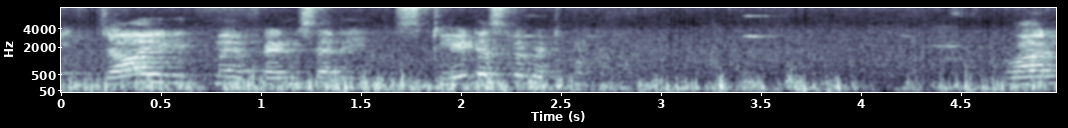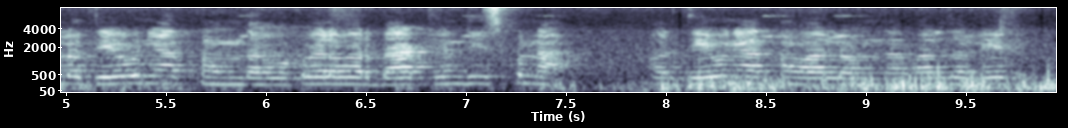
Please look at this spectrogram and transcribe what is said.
ఎంజాయ్ విత్ మై ఫ్రెండ్స్ అని స్టేటస్లో పెట్టుకుంటున్నారు వారిలో దేవుని ఆత్మ ఉందా? ఒకవేళ వారు బ్యాటరీని తీసుకున్నా వారి దేవుని ఆత్మ వారిలో ఉందా? వారిలో లేదు.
